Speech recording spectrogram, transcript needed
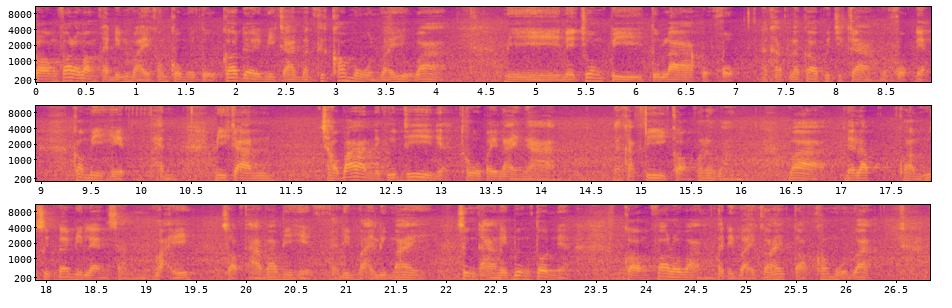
กองเฝ้าระวังแผ่นดินไหวของกรมอุตุก็เลยมีการบันทึกข้อมูลไว้อยู่ว่ามีในช่วงปีตุลา 66 นะครับ แล้วก็พฤศจิกา 66 เนี่ย ก็มีเหตุแผ่น มีการชาวบ้านในพื้นที่เนี่ยโทรไปรายงาน นะครับที่กองเฝ้าระวังว่าได้รับความรู้สึกได้มีแรงสั่นไหว สอบถามว่ามีเหตุแผ่นดินไหวหรือไม่ ซึ่งทางในเบื้องต้นเนี่ยกองเฝ้าระวังแผ่นดินไหวก็ให้ตอบข้อมูลว่าเ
